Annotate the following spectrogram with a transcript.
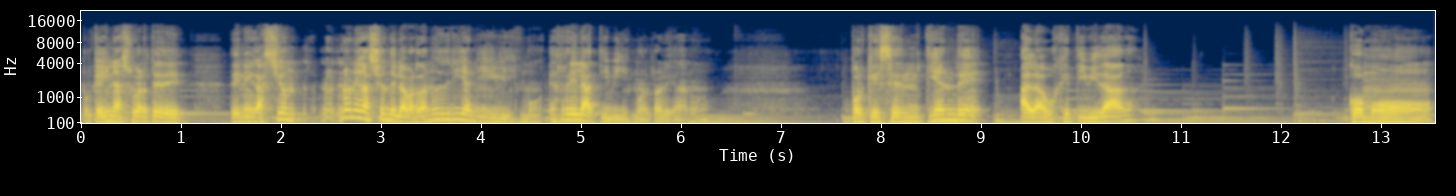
porque hay una suerte de, de negación, no, negación de la verdad, no diría nihilismo, es relativismo en realidad, ¿no? Porque se entiende a la objetividad como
